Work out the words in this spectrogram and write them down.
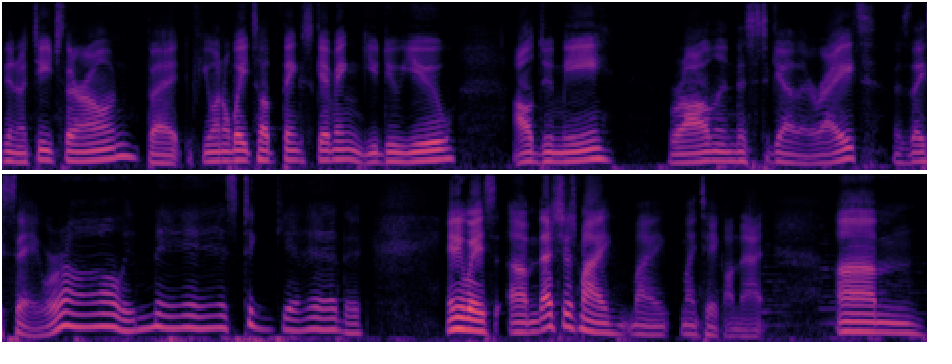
You know, teach their own. But if you want to wait till Thanksgiving, you do you. I'll do me. We're all in this together, right? As they say, we're all in this together. Anyways, um, that's just my my my take on that. Um,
